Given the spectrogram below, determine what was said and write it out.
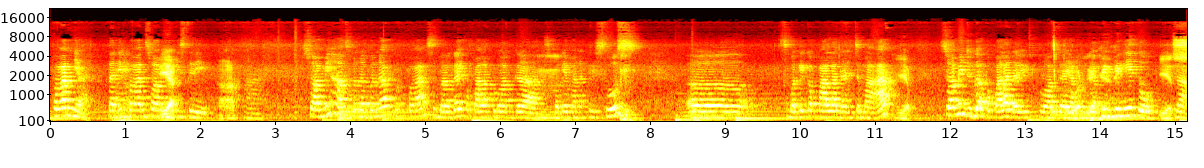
perannya tadi Hmm, peran suami iya. istri Ah, Nah, suami harus benar-benar berperan sebagai kepala keluarga Hmm. sebagaimana Kristus eh, sebagai kepala dari jemaat Yep. suami juga kepala dari keluarga yang dia pimpin itu Yes. nah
